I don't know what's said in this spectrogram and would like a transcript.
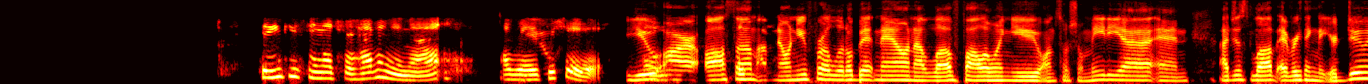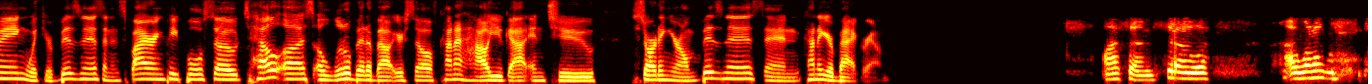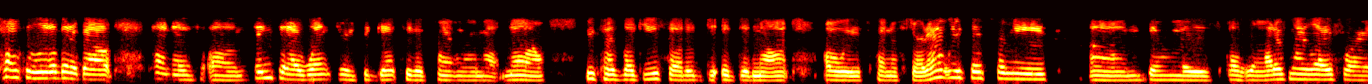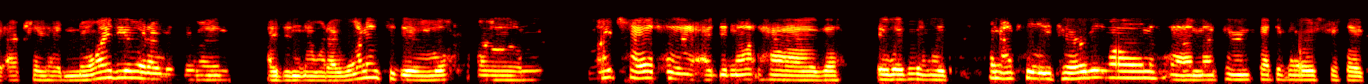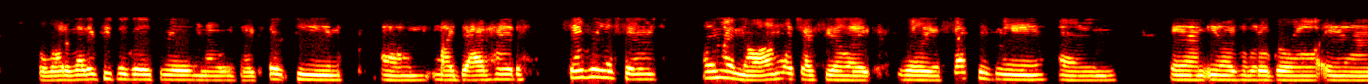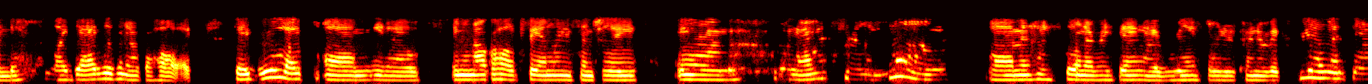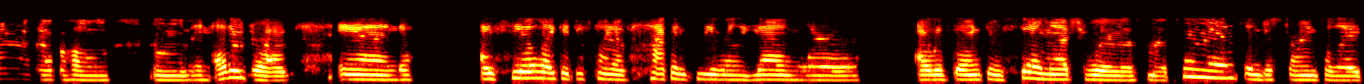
Thank you so much for having me, Matt. I really appreciate it. You um, are awesome. I've known you for a little bit now, and I love following you on social media. And I just love everything that you're doing with your business and inspiring people. So, tell us a little bit about yourself, kind of how you got into starting your own business and kind of your background. Awesome. So, I want to talk a little bit about kind of um, things that I went through to get to the point where I'm at now, because like you said, it it did not always kind of start out like this for me. Um, there was a lot of my life where I actually had no idea what I was doing. I didn't know what I wanted to do. Um, my childhood, I did not have. It wasn't like an absolutely terrible one. Um, my parents got divorced just like a lot of other people go through when I was like 13. Um, my dad had several affairs on my mom, which I feel like really affected me. Um, and, you know, as a little girl, and my dad was an alcoholic. So I grew up, um, you know, in an alcoholic family essentially. And when I was fairly young, um, in high school and everything, I really started kind of experimenting with alcohol um, and other drugs. And I feel like it just kind of happened to me really young where I was going through so much with my parents and just trying to like,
